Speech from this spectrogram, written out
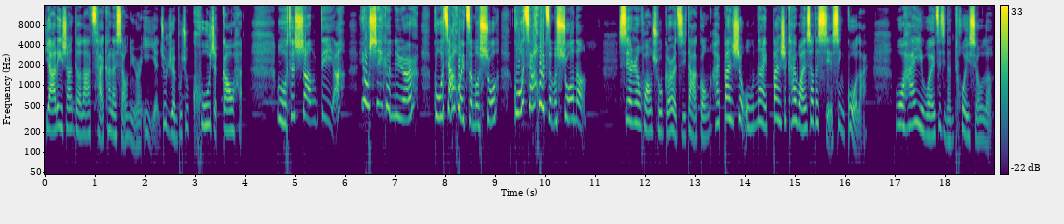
亚历山德拉才看了小女儿一眼，就忍不住哭着高喊：“我的上帝啊，又是一个女儿！国家会怎么说？国家会怎么说呢？”现任皇储格尔吉大公还半是无奈、半是开玩笑的写信过来，我还以为自己能退休了，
